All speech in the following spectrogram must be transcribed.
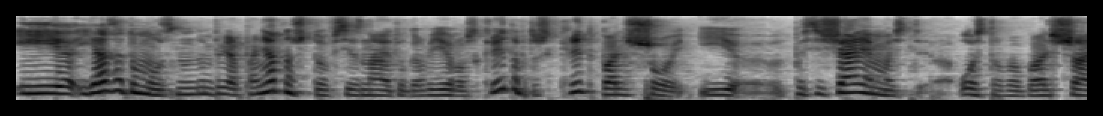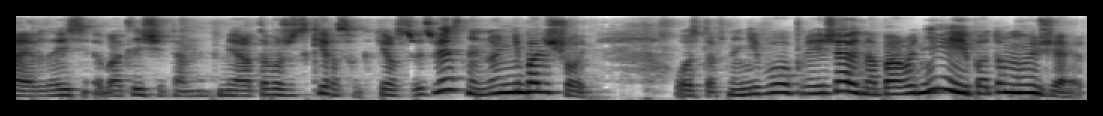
И я задумалась, ну, например, понятно, что все знают у Гравьеру с Крита, потому что Крит большой, и э, посещаемость острова большая, в, завис- в отличие, там, например, от того же Скирса. Кирс известный, но небольшой остров. На него приезжают на пару дней и потом уезжают.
